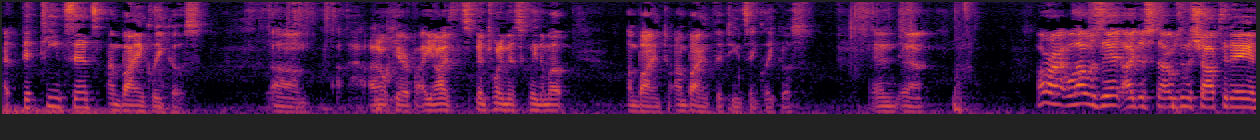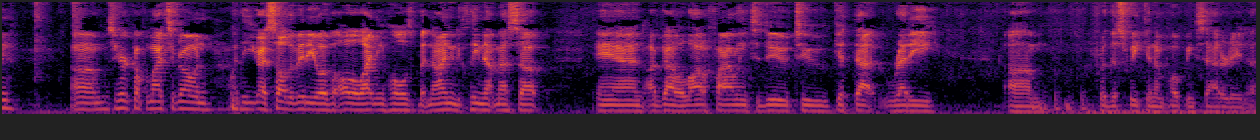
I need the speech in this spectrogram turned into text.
At 15 cents, I'm buying Clecos. Um, I don't care if I, you know, I spend 20 minutes to clean them up. I'm buying, I'm buying 15 cent Clecos. And yeah. All right, well that was it. I just, I was in the shop today and um, was here a couple nights ago and I think you guys saw the video of all the lightning holes, but now I need to clean that mess up. And I've got a lot of filing to do to get that ready um, for this weekend. I'm hoping Saturday to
